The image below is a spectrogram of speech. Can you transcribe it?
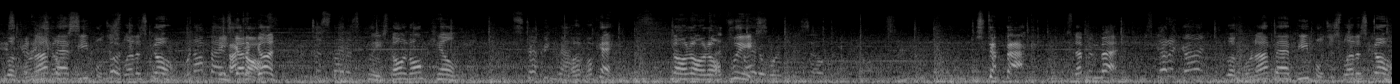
He's Look, we're not bad people, just let us go. We're not bad He's Back got off. a gun. Just let us. Please, don't don't kill me. Stepping back. Oh, okay. No, no, no, Let's please. Try to work this out. Step back. Stepping back. He's got a gun. Look, we're not bad people, just let us go.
